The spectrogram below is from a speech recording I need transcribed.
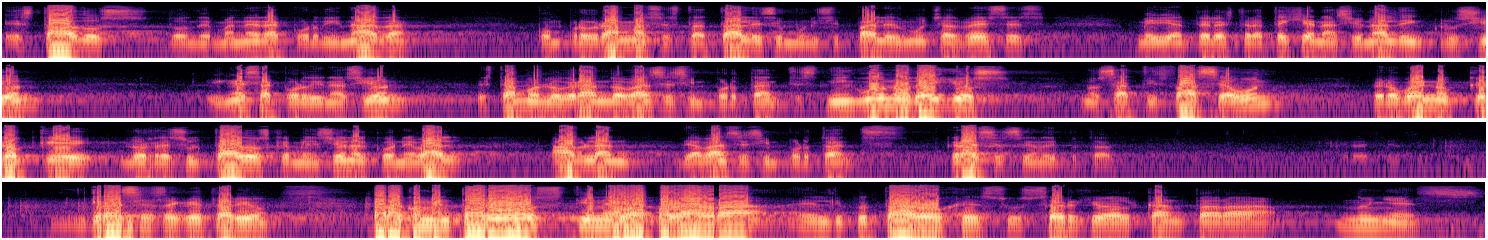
estados, donde de manera coordinada, con programas estatales y municipales muchas veces, mediante la Estrategia Nacional de Inclusión, en esa coordinación estamos logrando avances importantes. Ninguno de ellos nos satisface aún, pero bueno, creo que los resultados que menciona el Coneval hablan de avances importantes. Gracias, señor diputado. Gracias, secretario. Para comentarios tiene la palabra el diputado Jesús Sergio Alcántara Núñez.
